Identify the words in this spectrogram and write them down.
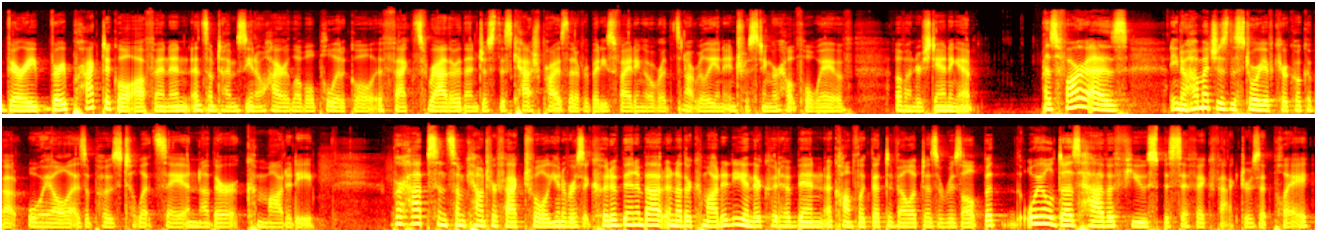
very very practical often and, and sometimes you know higher level political effects rather than just this cash prize that everybody's fighting over that's not really an interesting or helpful way of of understanding it as far as you know how much is the story of kirkuk about oil as opposed to let's say another commodity Perhaps in some counterfactual universe, it could have been about another commodity and there could have been a conflict that developed as a result. But oil does have a few specific factors at play.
